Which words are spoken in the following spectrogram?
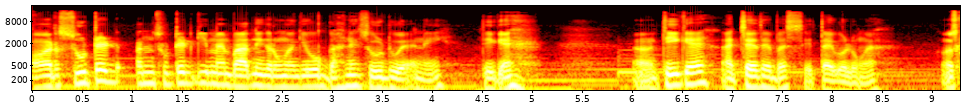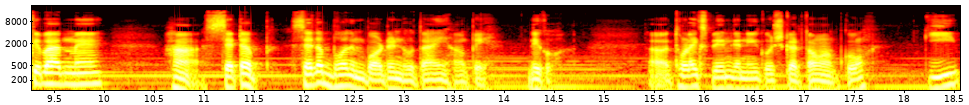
और सूटेड अनसूटेड की मैं बात नहीं करूँगा कि वो गाने सूट हुए नहीं, ठीक है? ठीक है, अच्छे थे, बस इतना ही बोलूँगा। उसके बाद में हाँ सेटअप सेटअप बहुत इंपॉर्टेंट होता है यहाँ पे। देखो थोड़ा एक्सप्लेन करने की कोशिश करता हूँ आपको कि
